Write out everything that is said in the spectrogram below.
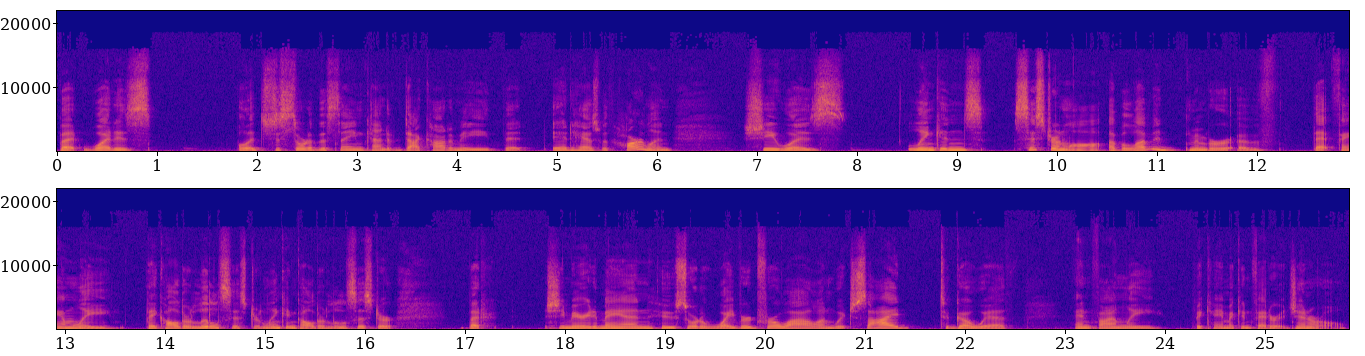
but what is, well, it's just sort of the same kind of dichotomy that Ed has with Harlan. She was Lincoln's sister in law, a beloved member of that family. They called her little sister. Lincoln called her little sister. But she married a man who sort of wavered for a while on which side to go with, and finally became a Confederate general.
